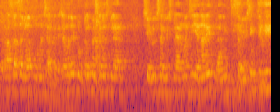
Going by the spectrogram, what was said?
तर असा सगळं पूर्ण चालतं त्याच्यामध्ये total maintenance plan schedule service plan म्हणजे येणारी प्लॅनिंगची सर्व्हिसिंगची जी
